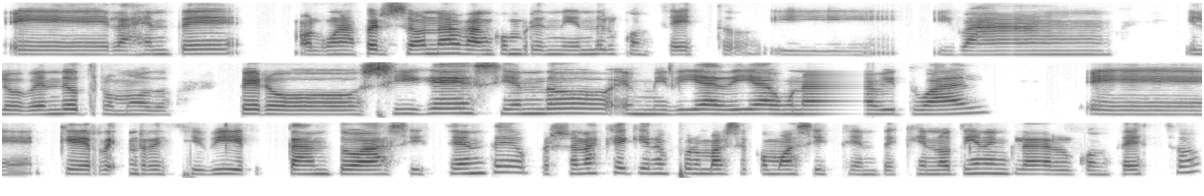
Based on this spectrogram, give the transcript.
eh, la gente, algunas personas van comprendiendo el concepto y, van y lo ven de otro modo, pero sigue siendo en mi día a día una habitual eh, que recibir tanto asistentes o personas que quieren formarse como asistentes que no tienen claro el concepto,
